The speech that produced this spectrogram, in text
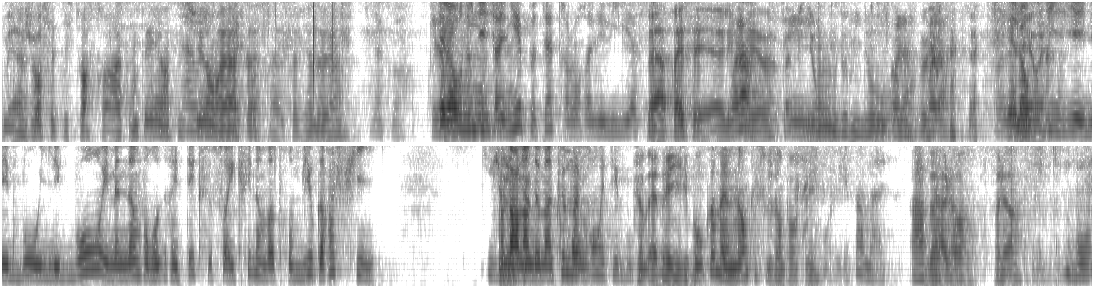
mais un jour cette histoire sera racontée, hein, c'est Ah sûr. oui, voilà, ça, ça, ça vient de là. D'accord. Et alors, vous disiez- peut-être, alors elle est liée à ça. Bah, après, c'est l'effet Voilà, euh, papillon ou domino, ou voilà, comme on veut. voilà. Et alors, Mais vous ouais. disiez, il est beau, il est beau, et maintenant vous regrettez que ce soit écrit dans votre biographie. En parlant que- de Macron. Que Macron était beau. Comme- eh ben, il est beau quand même, non? Qu'est-ce que vous en pensez? Bon, il est pas mal. Ah bah alors, voilà. Bon,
